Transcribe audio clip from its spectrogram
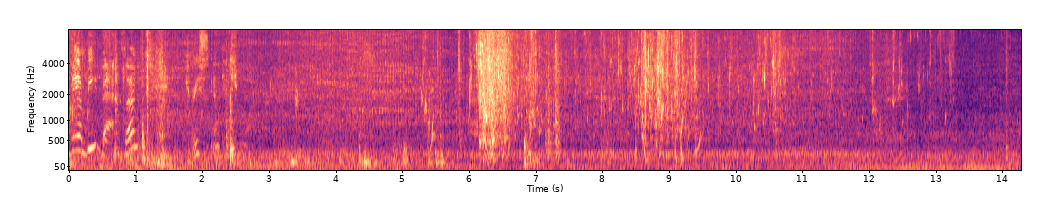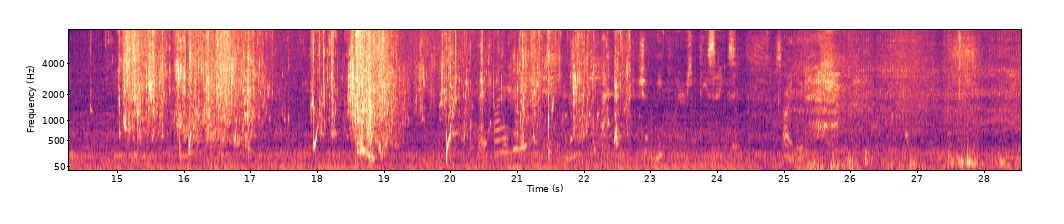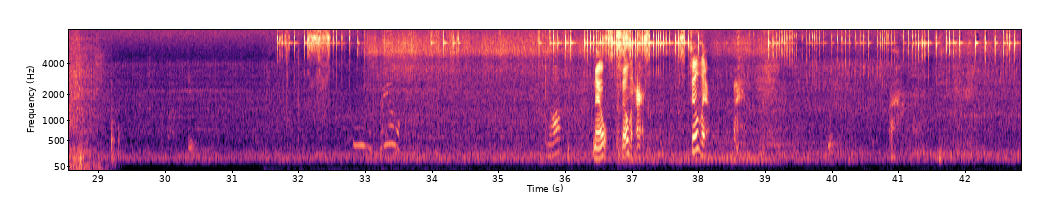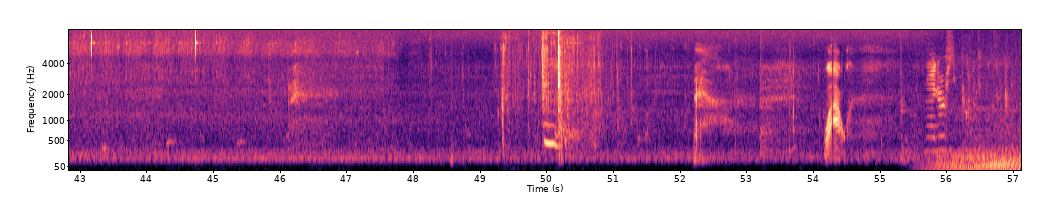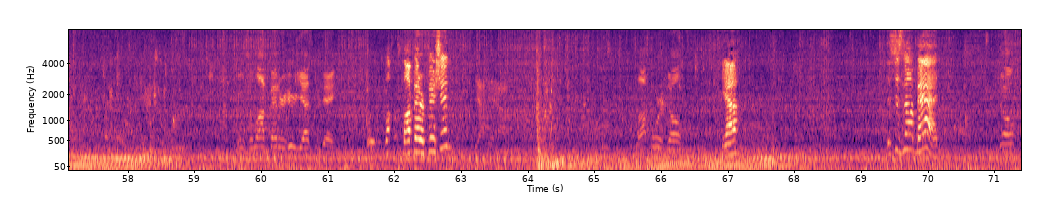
damn bead back, son. Tracy's gonna catch more. There's one. Shouldn't need pliers with these things. Sorry, dude. No, still there. Still there. Wow. Snaggers. It was a lot better here yesterday. Lot, lot better fishing? Yeah. A lot more adult. Yeah. This is not bad. No,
